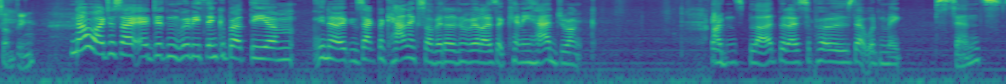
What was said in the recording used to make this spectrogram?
something? no, I just I, I didn't really think about the um you know exact mechanics of it. I didn't realize that Kenny had drunk Aiden's blood, but I suppose that would make sense.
